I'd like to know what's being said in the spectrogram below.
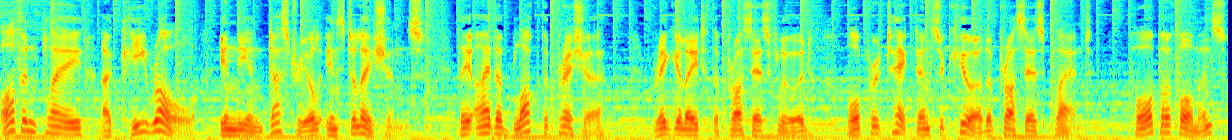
often play a key role in the industrial installations. They either block the pressure, regulate the process fluid, or protect and secure the process plant. Poor performance,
